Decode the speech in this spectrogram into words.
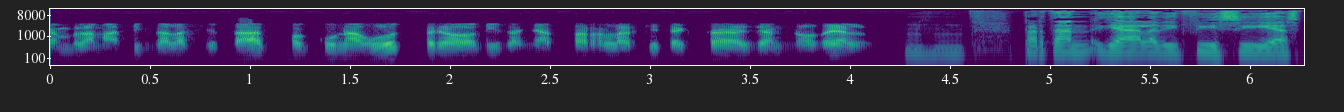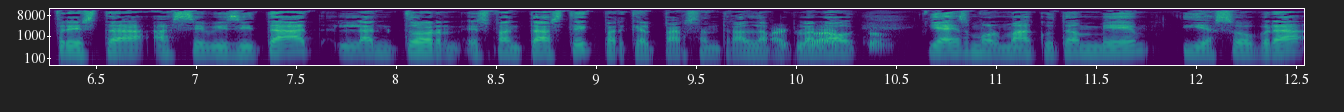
emblemàtic de la ciutat, poc conegut, però dissenyat per l'arquitecte Jean Nobel. Uh -huh. Per tant, ja l'edifici es presta a ser visitat, l'entorn és fantàstic, perquè el Parc Central de Poble Nou ja és molt maco també, i a sobre,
